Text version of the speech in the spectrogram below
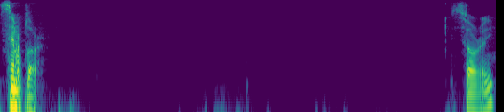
simpler. Sorry.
